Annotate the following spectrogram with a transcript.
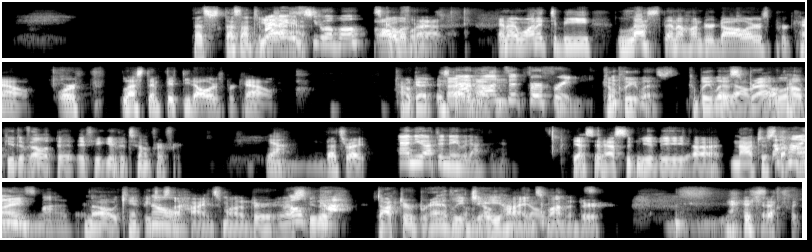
That's that's not too Yeah. Bad. think it's doable. Let's go all of for it. that. And I want it to be less than a hundred dollars per cow, or f- less than fifty dollars per cow. Okay. It's Brad that- wants it for free. complete list. Complete list. Yeah, I'll- Brad I'll will help you for free. develop it if you give it to him for free. Yeah. That's right. And you have to name it after him. Yes, it has to be the uh not just The the, Heins Heins. monitor. No, it can't be just the No. Heins monitor. It has Oh, to be the God. Dr. Bradley No, J. no, no, Heins no. monitor. exactly.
